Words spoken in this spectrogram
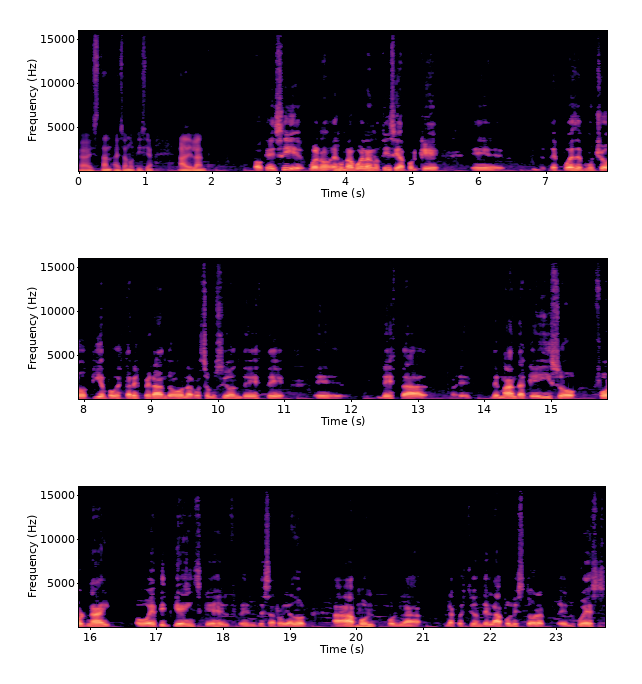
a, esta, esa noticia, adelante. Ok, sí, bueno, es una buena noticia porque eh, después de mucho tiempo de estar esperando la resolución de este eh, de esta eh, demanda que hizo Fortnite o Epic Games, que es el, desarrollador, a Apple por la la cuestión del Apple Store, el juez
